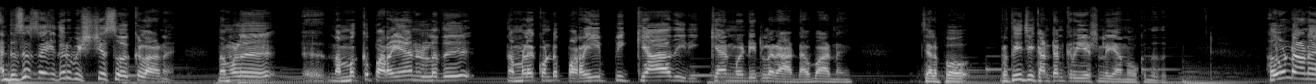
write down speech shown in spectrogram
and this is ഇതൊരു വിഷ്യ സർക്കിളാണ് നമ്മൾ നമുക്ക് പറയാനുള്ളത് നമ്മളെ കൊണ്ട് പറയിപ്പിക്കാതിരിക്കാൻ വേണ്ടിയിട്ടുള്ള ഒരു അടവാണ് ചിലപ്പോൾ പ്രത്യേകിച്ച് കണ്ടന്റ് ക്രിയേഷനിൽ ഞാൻ നോക്കുന്നത്. അതുകൊണ്ടാണ്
